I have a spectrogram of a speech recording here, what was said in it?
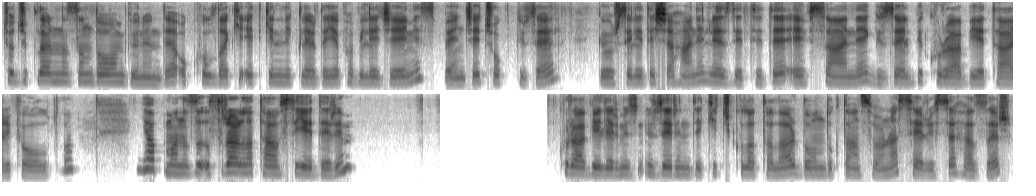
Çocuklarınızın doğum gününde okuldaki etkinliklerde yapabileceğiniz bence çok güzel. Görseli de şahane, lezzeti de efsane, güzel bir kurabiye tarifi oldu. Yapmanızı ısrarla tavsiye ederim. Kurabiyelerimizin üzerindeki çikolatalar donduktan sonra servise hazır.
